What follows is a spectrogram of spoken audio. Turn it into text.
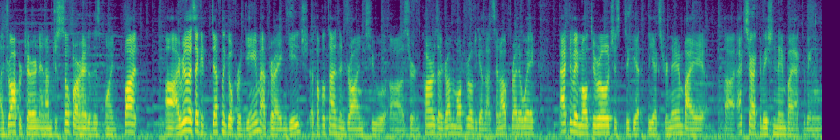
I drop return, and I'm just so far ahead at this point, but uh, I realized I could definitely go for a game after I engage a couple of times and draw into uh, certain cards. I draw the Multi-Role to get that set up right away. Activate Multi-Role just to get the extra name by uh, extra activation name by activating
